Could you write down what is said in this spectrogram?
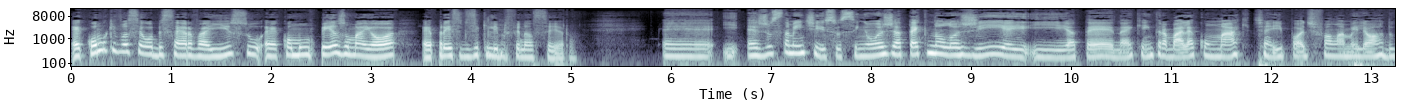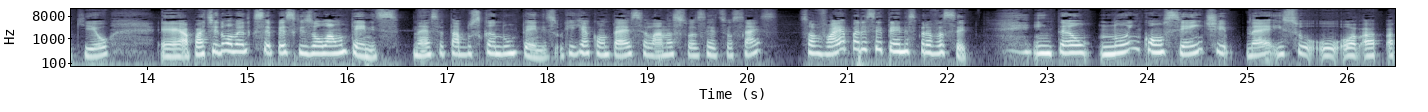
É, como que você observa isso é, como um peso maior é, para esse desequilíbrio financeiro? É, é justamente isso, assim, hoje a tecnologia e, e, até né, quem trabalha com marketing aí pode falar melhor do que eu. É, a partir do momento que você pesquisou lá um tênis, né? Você está buscando um tênis. O que, que acontece lá nas suas redes sociais? Só vai aparecer tênis para você. Então, no inconsciente, né? Isso, o, a, a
